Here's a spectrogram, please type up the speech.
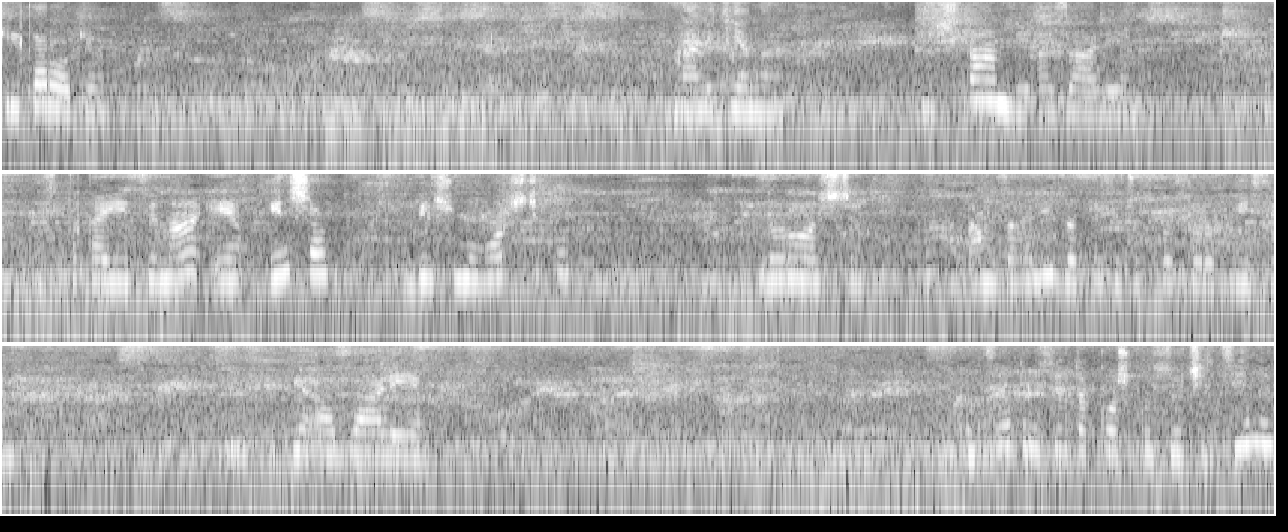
кілька років. Навіть є на, штамбі азалія. Ось така її ціна і інша в більшому горщику дорожча. Там взагалі за 1148. Ось такі азалії. У цитрусів також кусючі ціни.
